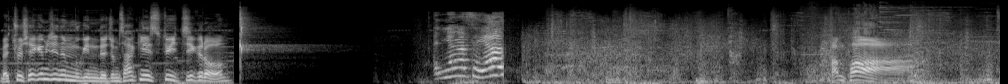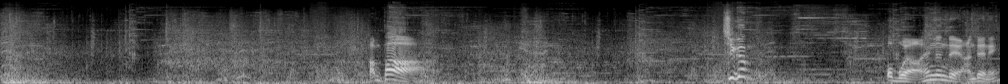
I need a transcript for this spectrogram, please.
매출 책임지는 무기인데 좀 사기일 수도 있지, 그럼. 안녕하세요. 간파 간파 지금 어 뭐야 했는데 안 되네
